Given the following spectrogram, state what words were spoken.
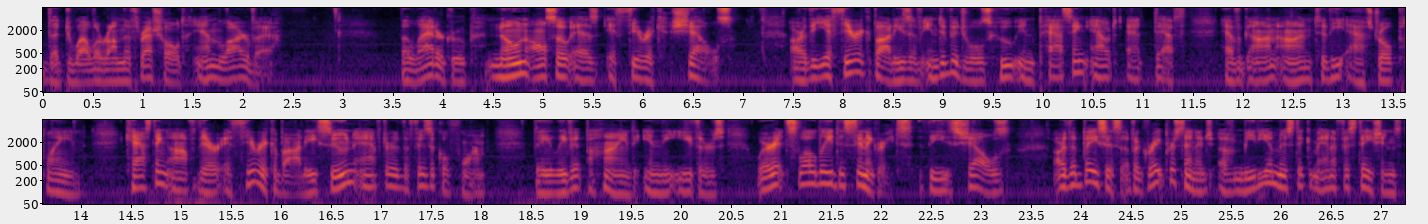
the dweller on the threshold, and larvae. The latter group, known also as etheric shells, are the etheric bodies of individuals who, in passing out at death, have gone on to the astral plane. Casting off their etheric body soon after the physical form, they leave it behind in the ethers, where it slowly disintegrates. These shells are the basis of a great percentage of mediumistic manifestations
